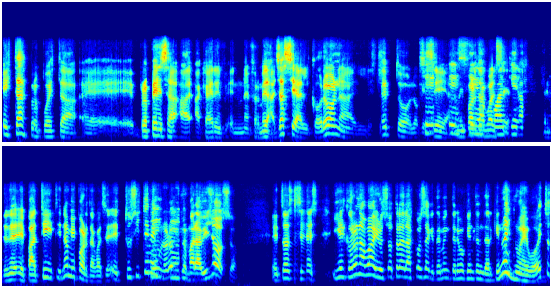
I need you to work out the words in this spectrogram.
estás propuesta, eh, propensa a, caer en, una enfermedad, ya sea el corona, el estrepto, lo que sea, no importa cuál sea. Hepatitis, no me importa cuál sea. Eh, tu sistema inmunológico es maravilloso. Entonces, y el coronavirus, otra de las cosas que también tenemos que entender, que no es nuevo, esto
